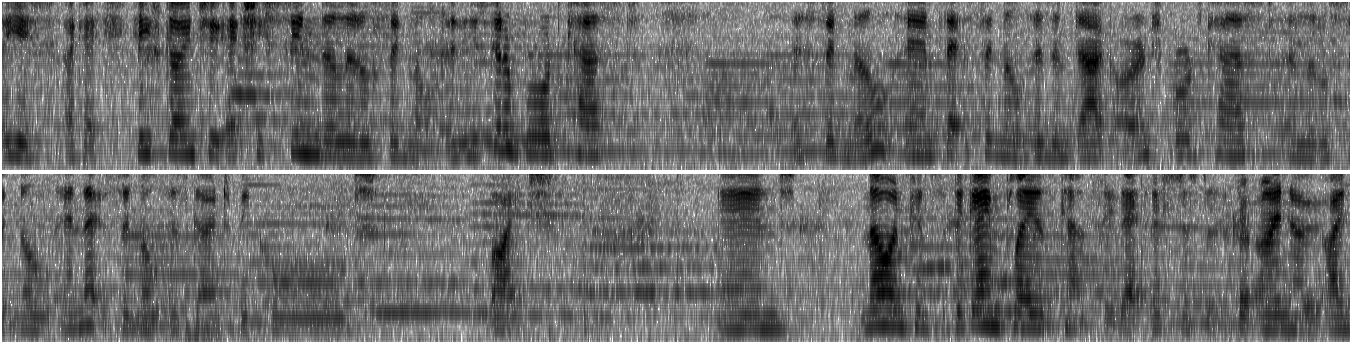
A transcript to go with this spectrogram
yes okay. He's going to actually send a little signal. He's going to broadcast a signal and that signal is in dark orange. Broadcast a little signal and that signal is going to be called bite and no one can see, the game players can't see that, that's just, a, but I know, I,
